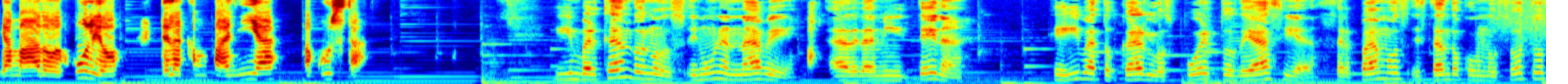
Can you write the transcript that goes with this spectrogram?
llamado Julio de la compañía Augusta. Y embarcándonos en una nave adramitena, que iba a tocar los puertos de Asia. Zarpamos estando con nosotros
